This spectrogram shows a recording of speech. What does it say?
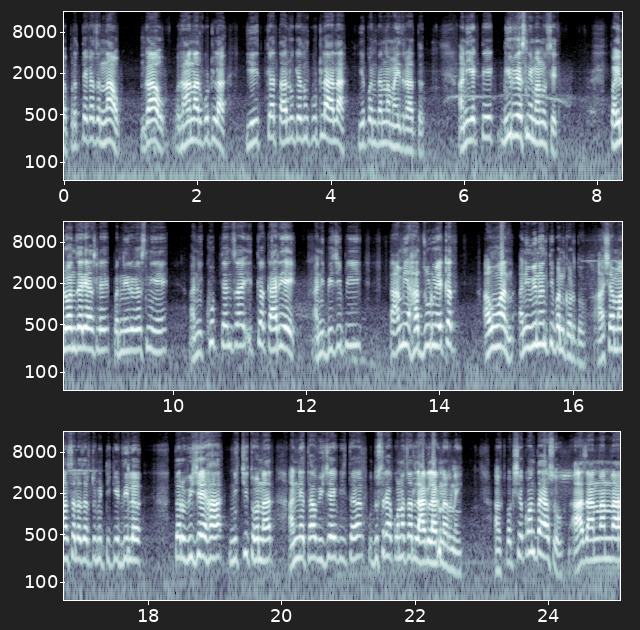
का प्रत्येकाचं नाव गाव राहणार कुठला हे इतक्या तालुक्यातून कुठला आला हे पण त्यांना माहीत राहतं. आणि एक ते एक निर्व्यसनी माणूस आहेत. पैलवान जरी असले पण निर्व्यसनी आहे. आणि खूप त्यांचं इतकं कार्य आहे. आणि बी जे पी आम्ही हात जोडून एकच आव्हान आणि विनंती पण करतो. अशा माणसाला जर तुम्ही तिकीट दिलं तर विजय हा निश्चित होणार. अन्यथा विजय इथं दुसऱ्या कोणाचा लाग लागणार नाही. पक्ष कोणताही असो आज अण्णांना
